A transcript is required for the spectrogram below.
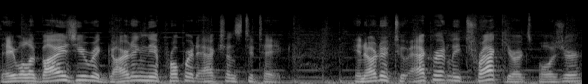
They will advise you regarding the appropriate actions to take. In order to accurately track your exposure,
